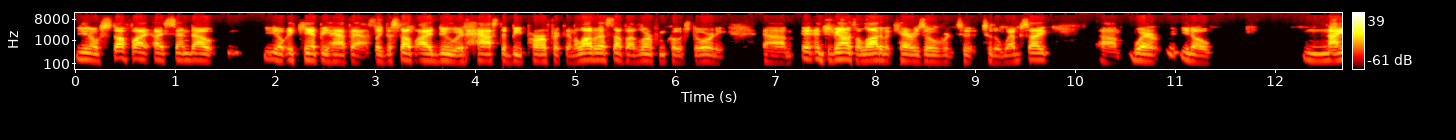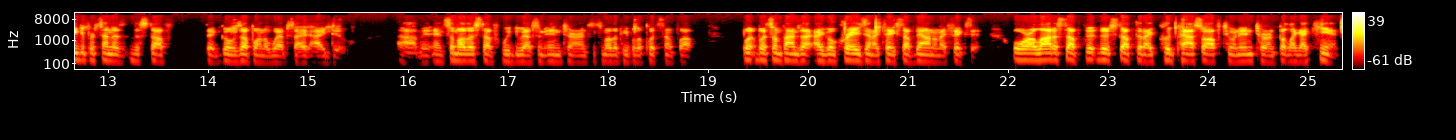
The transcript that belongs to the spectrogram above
you know, stuff I, I send out you know, it can't be half-assed. Like the stuff I do, it has to be perfect. And a lot of that stuff I've learned from Coach Dougherty. Um, and, and, to be honest, a lot of it carries over to, to the website um, where, you know, 90% of the stuff that goes up on the website, I do. Um, and, and, some other stuff, we do have some interns and some other people that put stuff up. But, but sometimes I, I, go crazy and I take stuff down and I fix it. Or a lot of stuff that there's stuff that I could pass off to an intern, but like I can't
